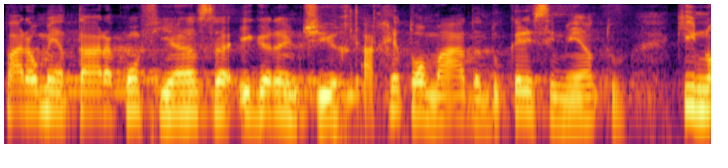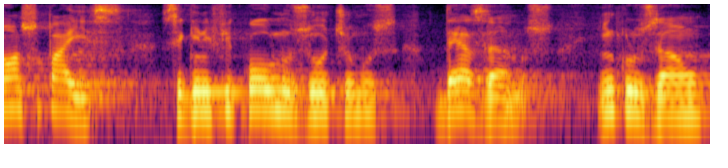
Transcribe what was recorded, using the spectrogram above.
para aumentar a confiança e garantir a retomada do crescimento que nosso país significou nos últimos dez anos, inclusão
